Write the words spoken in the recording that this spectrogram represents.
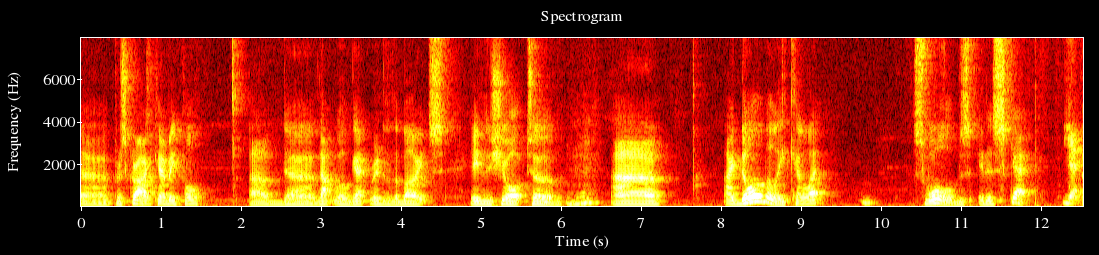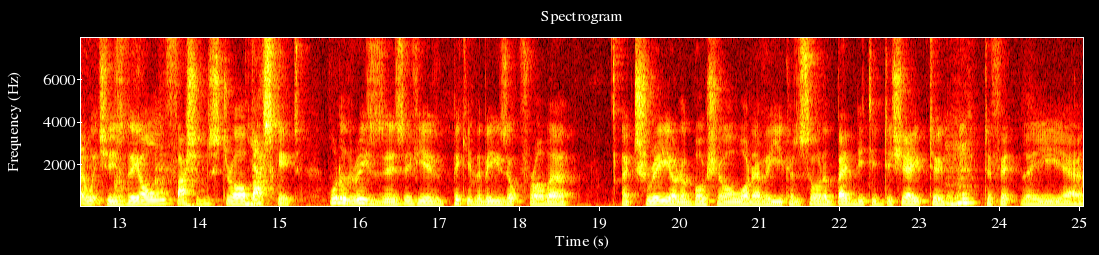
uh, prescribed chemical, and uh, that will get rid of the mites in the short term. Uh, I normally collect swarms in a skep, Yeah. uh, which is the old-fashioned straw Yeah. basket. One of the reasons is if you're picking the bees up from a a tree or a bush or whatever, you can sort of bend it into shape to Mm-hmm. to fit the uh,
